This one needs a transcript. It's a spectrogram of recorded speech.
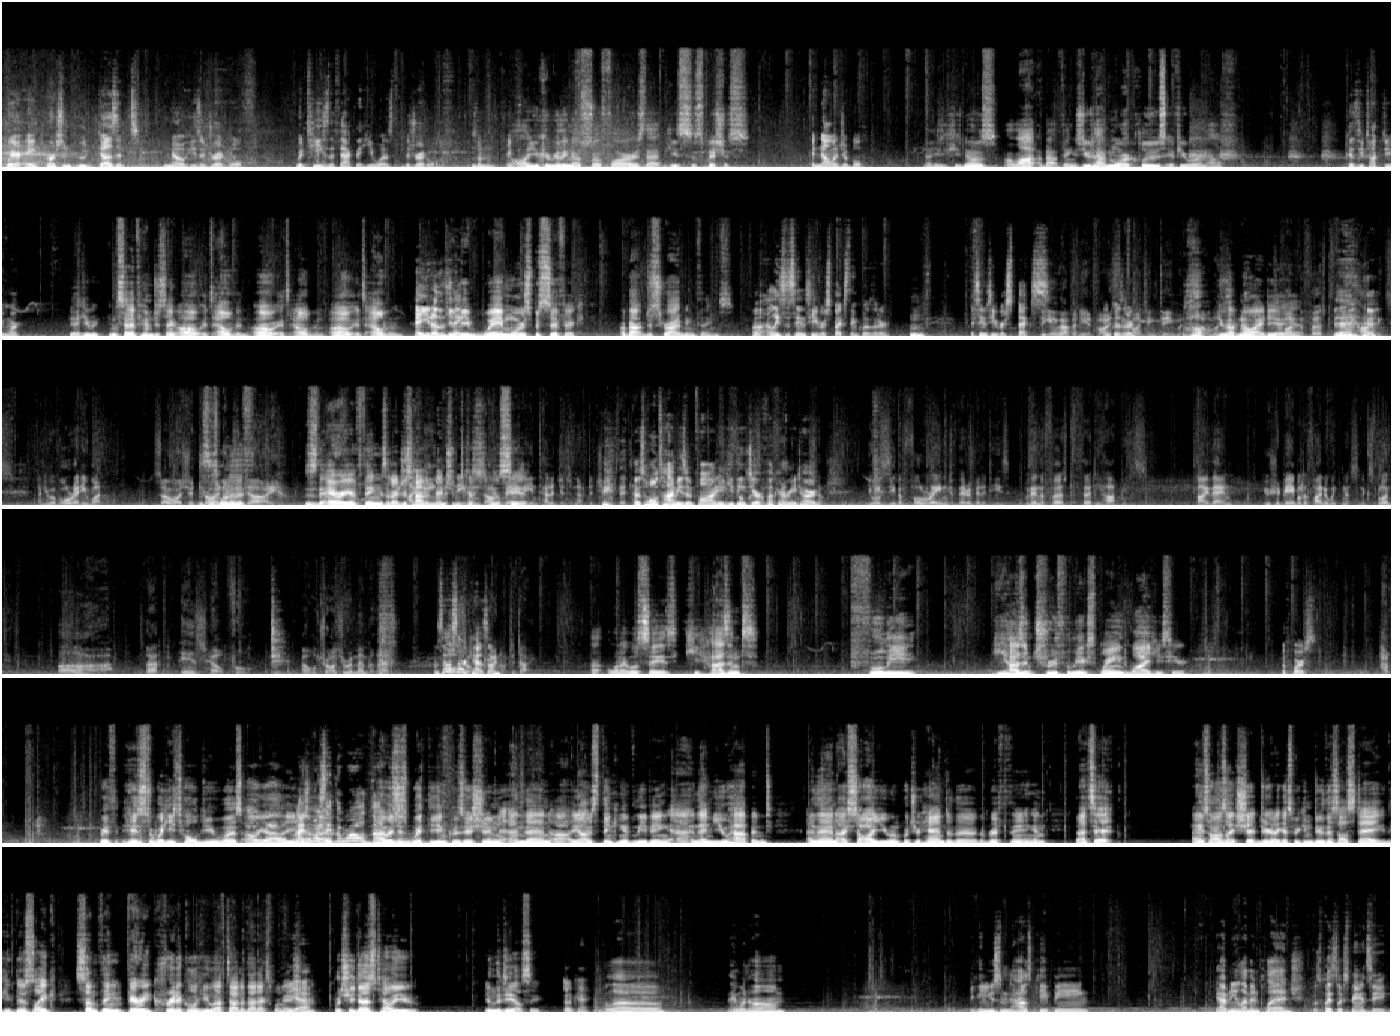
where a person who doesn't know he's a Dreadwolf would tease the fact that he was the Dreadwolf. So, like, All you could really know so far is that he's suspicious. and knowledgeable. Uh, he, he knows a lot about things. You'd have more clues if you were an elf. Because he talked to you more. Yeah, he would- instead of him just saying, "Oh, it's Elvin. Oh, it's Elvin. Oh, it's Elvin." Hey, you know the thing. He'd be way more specific about describing things. Well, at least it seems he respects the Inquisitor. Hmm? It seems he respects. Do you have any advice Inquisitor? for fighting demons? Oh, you have no idea Survive yet. the first 30 heartbeats, and you have already won. So I should This try is one of the- die. This is the area of things that I just I haven't mentioned because you'll see it. intelligent enough to change their This whole time he's been following you, he thinks you're a fucking retard. yourself, You will see the full range of their abilities within the first 30 heartbeats. By then, you should be able to find a weakness and exploit it. Ah, that is helpful. I will try to remember that. Was that also, try sarcasm? not to die. Uh, what I will say is he hasn't fully he hasn't truthfully explained why he's here. Of course. With his story. what he told you was, "Oh yeah, you know, I just want to save the world. I was just with the Inquisition, and then uh, you know I was thinking of leaving, uh, and then you happened, and then I saw you and put your hand to the the rift thing, and that's it. And so I was like, "Shit, dude, I guess we can do this. I'll stay." He, there's like something very critical he left out of that explanation, Yeah. which he does tell you in the DLC. Okay. Hello? Anyone home? You can use some housekeeping. You have any lemon pledge? This place looks fancy.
